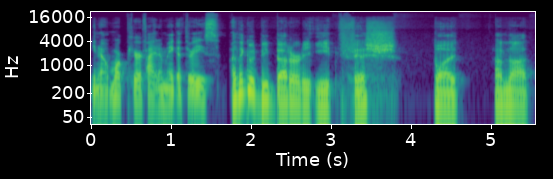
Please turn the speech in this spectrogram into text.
you know more purified omega threes? I think it would be better to eat fish, but I'm not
